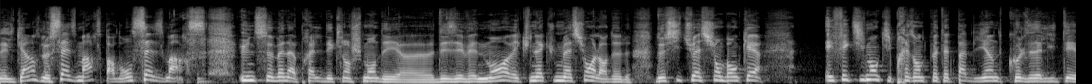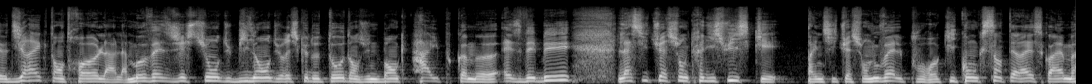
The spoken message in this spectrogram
est le 15, le 16 mars, pardon, 16 mars, une semaine après le déclenchement des, euh, événements, avec une accumulation alors de, situations bancaires effectivement qui présentent peut-être pas de lien de causalité directe entre la, la, mauvaise gestion du bilan du risque de taux dans une banque hype comme SVB, la situation de Crédit Suisse qui est une situation nouvelle pour euh, quiconque s'intéresse quand même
